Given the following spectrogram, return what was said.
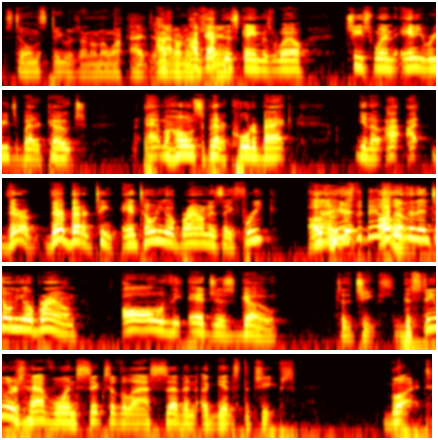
still on the Steelers. I don't know why. I- I don't I've got this game as well. Chiefs win. Andy Reid's a better coach. Pat Mahomes a better quarterback. You know, I, I they're a, they're a better team. Antonio Brown is a freak. Other here's than, the deal, Other though. than Antonio Brown, all of the edges go to the Chiefs. The Steelers have won six of the last seven against the Chiefs, but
